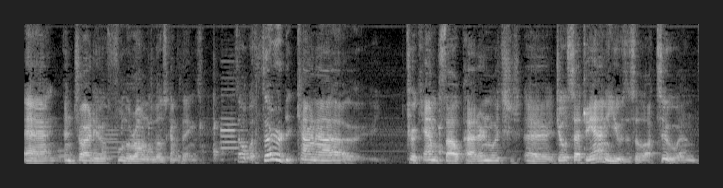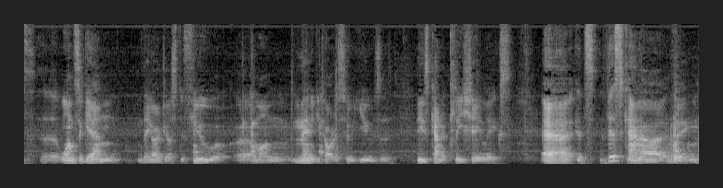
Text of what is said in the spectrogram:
And, and try to fool around with those kind of things. So a third kind of Kirk Hammett style pattern which uh, Joe Satriani uses a lot too and uh, once again they are just a few uh, among many guitarists who use these kind of cliche licks. Uh, it's this kind of thing.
